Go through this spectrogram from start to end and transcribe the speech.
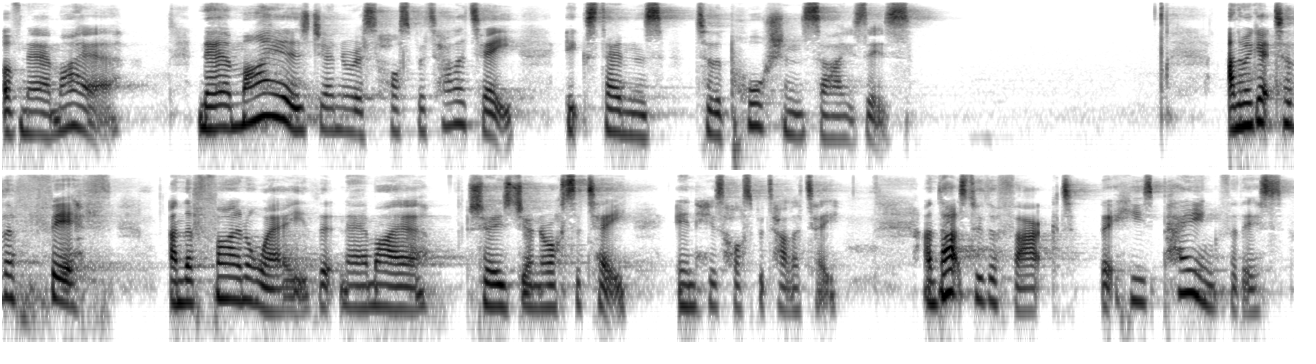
of Nehemiah. Nehemiah's generous hospitality extends to the portion sizes. And we get to the fifth and the final way that Nehemiah shows generosity in his hospitality. And that's through the fact that he's paying for this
